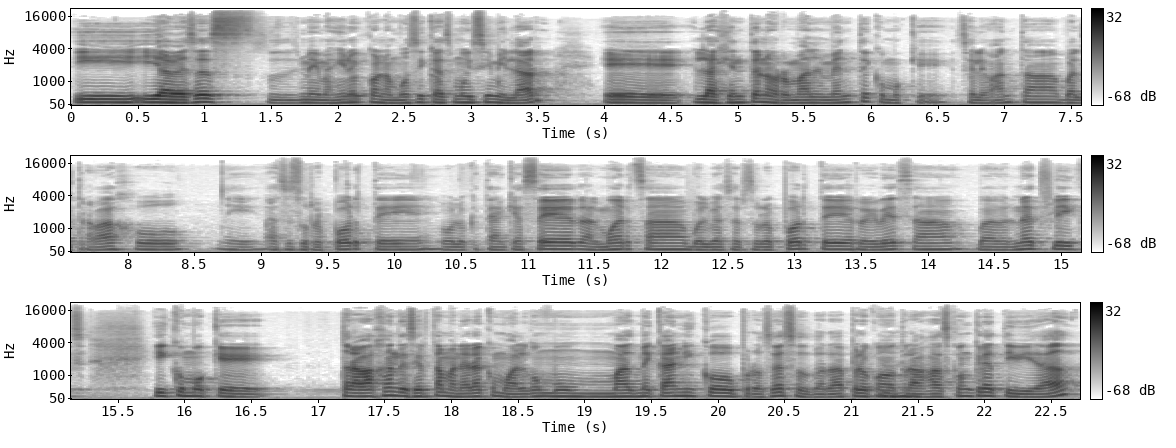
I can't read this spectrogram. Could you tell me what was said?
y, y, a veces me imagino que con la música es muy similar. Eh, la gente normalmente como que se levanta, va al trabajo, eh, hace su reporte o lo que tenga que hacer, almuerza, vuelve a hacer su reporte, regresa, va a ver Netflix y como que trabajan de cierta manera como algo más mecánico, procesos, ¿verdad? Pero cuando trabajas con creatividad,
